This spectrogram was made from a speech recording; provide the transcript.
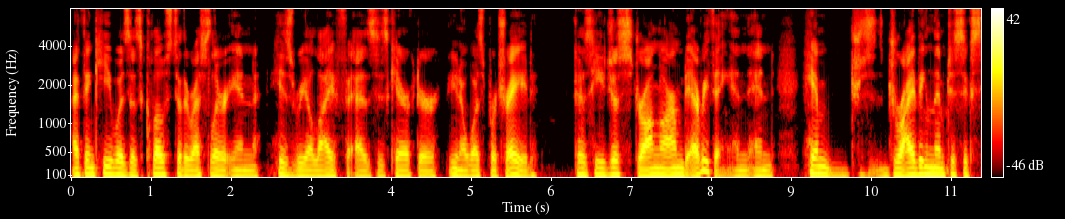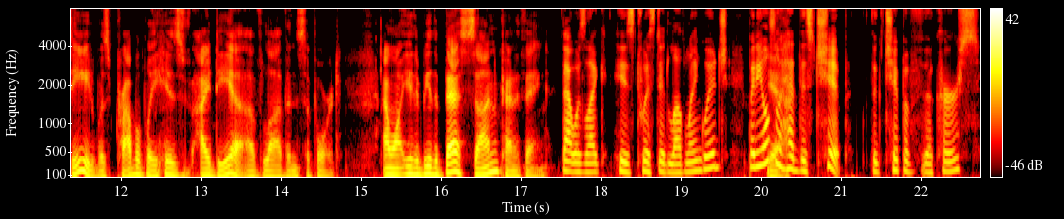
I think he was as close to the wrestler in his real life as his character, you know, was portrayed because he just strong armed everything and and him driving them to succeed was probably his idea of love and support. I want you to be the best, son, kind of thing. That was like his twisted love language. But he also Yeah. had this chip, the chip of the curse,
